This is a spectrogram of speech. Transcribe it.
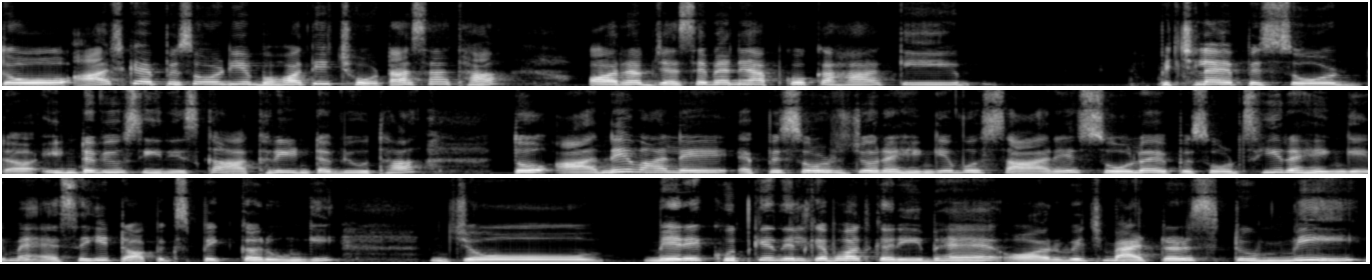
तो आज का एपिसोड ये बहुत ही छोटा सा था और अब जैसे मैंने आपको कहा कि पिछला एपिसोड इंटरव्यू सीरीज़ का आखिरी इंटरव्यू था तो आने वाले एपिसोड्स जो रहेंगे वो सारे सोलो एपिसोड्स ही रहेंगे। मैं ऐसे ही टॉपिक्स पिक करूँगी। जो मेरे खुद के दिल के बहुत करीब है और which matters to me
